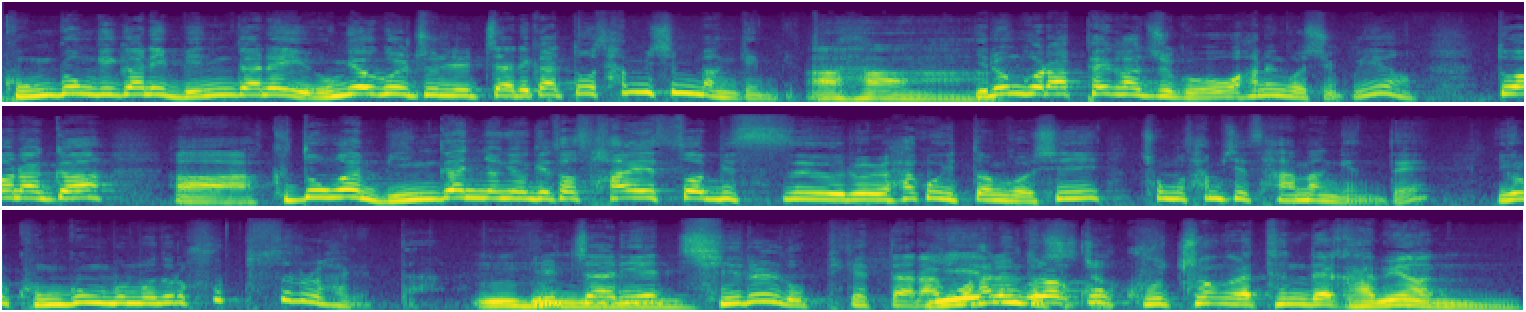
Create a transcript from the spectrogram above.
공공기관이 민간에 용역을 줄 일자리가 또 30만 개입니다. 아하. 이런 걸 합해 가지고 하는 것이고요. 또 하나가 아, 그동안 민간 영역에서 사회 서비스를 하고 있던 것이 총 34만 개인데 이걸 공공부문으로 흡수를 하겠다. 음흠. 일자리의 질을 높이겠다라고 하는 것이죠. 구청 같은 데 가면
